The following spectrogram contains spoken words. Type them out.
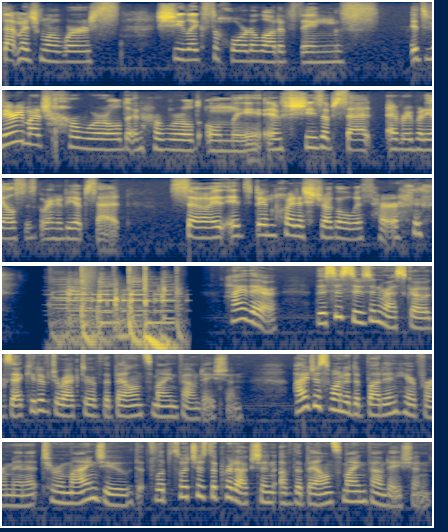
that much more worse. She likes to hoard a lot of things. It's very much her world and her world only. If she's upset, everybody else is going to be upset. So it, it's been quite a struggle with her. Hi there. This is Susan Resko, Executive Director of the Balanced Mind Foundation. I just wanted to butt in here for a minute to remind you that Flip Switch is the production of the Balanced Mind Foundation.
